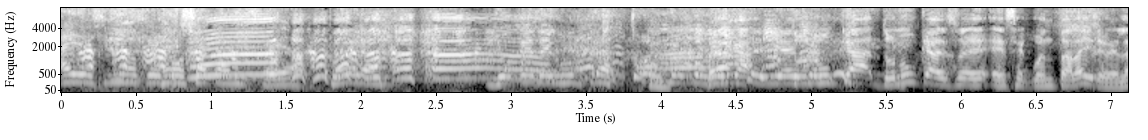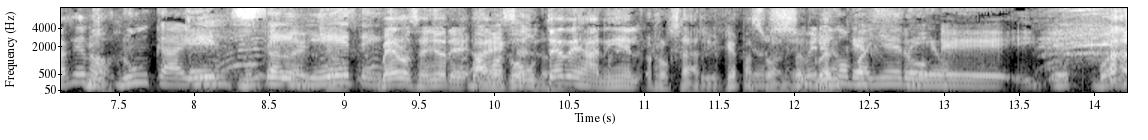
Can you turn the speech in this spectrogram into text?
Ay, Dios mío, qué cosa tan fea. yo que tengo un trastorno con Ven el acá, sellete. tú nunca, tú nunca ese, ese cuento al aire, ¿verdad que no? No, nunca he, El nunca lo he hecho. sellete. Bueno, señores, Vamos eh, a con hacerlo. ustedes, Aniel Rosario. ¿Qué pasó, Aniel? Pues mire, Bueno, qué compañero, feo. eh, y, eh, bueno,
